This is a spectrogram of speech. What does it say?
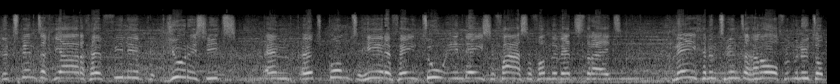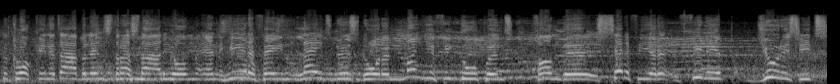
de 20-jarige Filip Juricic. En het komt Heerenveen toe in deze fase van de wedstrijd. 29,5 minuut op de klok in het Abelenstra stadion. En Heerenveen leidt dus door een magnifiek doelpunt van de Servier Filip Juricic.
